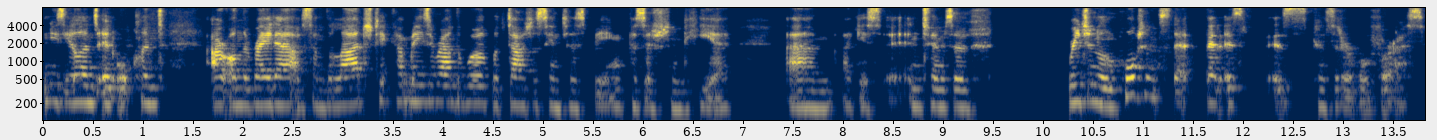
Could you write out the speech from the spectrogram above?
New Zealand and Auckland are on the radar of some of the large tech companies around the world with data centers being positioned here. Um, I guess in terms of regional importance, that, that is, is considerable for us.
